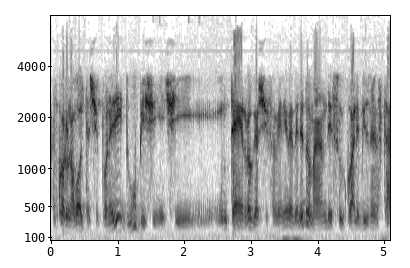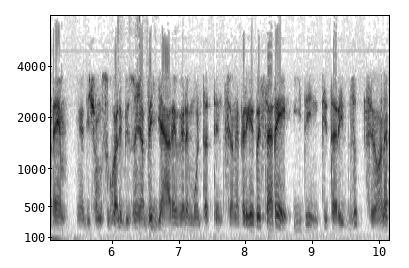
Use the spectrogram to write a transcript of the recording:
ancora una volta ci pone dei dubbi, ci, ci, interroga, ci fa venire delle domande sul quale bisogna stare, eh, diciamo, su quale bisogna vegliare e avere molta attenzione, perché questa reidentitarizzazione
